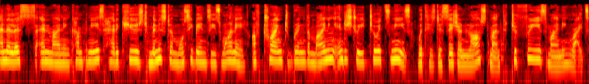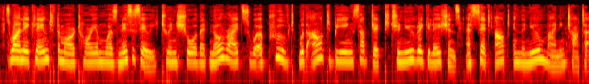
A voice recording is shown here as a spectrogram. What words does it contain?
Analysts and mining companies had accused Minister Mosebenzi Zwane of trying to bring the mining industry to its knees with his decision last month to freeze mining rights. Zwane claimed the moratorium was necessary to ensure that no rights were approved without being subject to new regulations as set out in the new mining charter.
